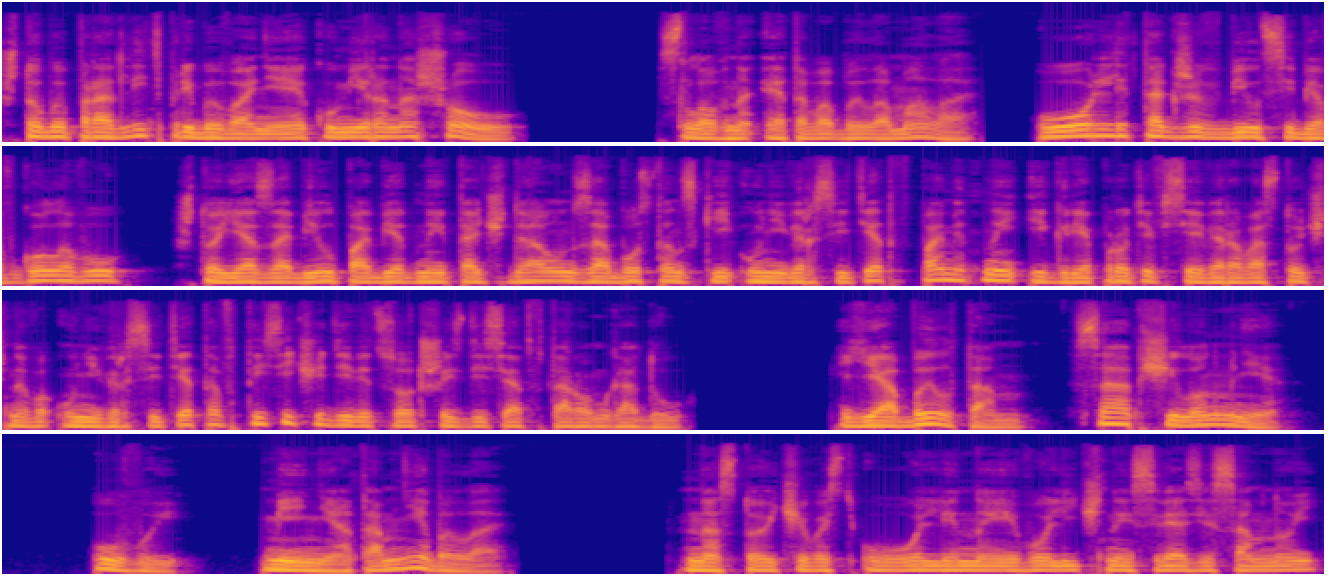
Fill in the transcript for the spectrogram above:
чтобы продлить пребывание кумира на шоу. Словно этого было мало, Уолли также вбил себе в голову, что я забил победный тачдаун за Бостонский университет в памятной игре против Северо-Восточного университета в 1962 году. «Я был там», — сообщил он мне. Увы, меня там не было. Настойчивость Уолли на его личной связи со мной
